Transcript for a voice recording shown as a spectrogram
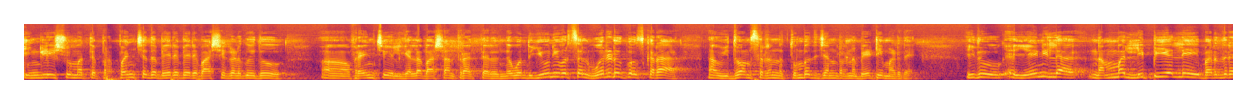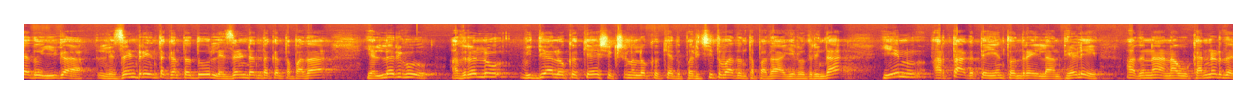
ಇಂಗ್ಲೀಷು ಮತ್ತು ಪ್ರಪಂಚದ ಬೇರೆ ಬೇರೆ ಭಾಷೆಗಳಿಗೂ ಇದು ಫ್ರೆಂಚು ಇಲ್ಲಿಗೆಲ್ಲ ಭಾಷಾಂತರ ಆಗ್ತಾ ಒಂದು ಯೂನಿವರ್ಸಲ್ ವರ್ಡ್ಗೋಸ್ಕರ ನಾವು ವಿದ್ವಾಂಸರನ್ನು, ತುಂಬದ ಜನರನ್ನು ಭೇಟಿ ಮಾಡಿದೆ. ಇದು ಏನಿಲ್ಲ, ನಮ್ಮ ಲಿಪಿಯಲ್ಲಿ ಬರೆದ್ರೆ ಅದು ಈಗ ಲೆಜೆಂಡ್ರಿ ಅಂತಕ್ಕಂಥದ್ದು ಲೆಜೆಂಡ್ ಅಂತಕ್ಕಂಥ ಪದ, ಎಲ್ಲರಿಗೂ ಅದರಲ್ಲೂ ವಿದ್ಯಾಲೋಕಕ್ಕೆ, ಶಿಕ್ಷಣ ಲೋಕಕ್ಕೆ ಅದು ಪರಿಚಿತವಾದಂಥ ಪದ ಆಗಿರೋದ್ರಿಂದ ಏನು ಅರ್ಥ ಆಗುತ್ತೆ, ಏನು ತೊಂದರೆ ಇಲ್ಲ ಅಂಥೇಳಿ ಅದನ್ನು ನಾವು ಕನ್ನಡದ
